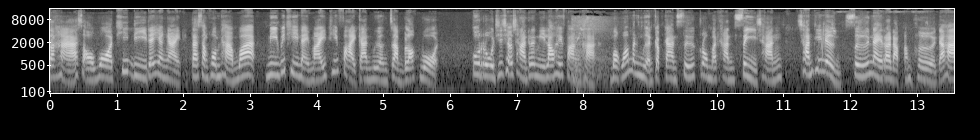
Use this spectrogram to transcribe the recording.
จะหาสวที่ดีได้ยังไง แต่สังคมถามว่ามีวิธีไหนไหมที่ฝ่ายการเมืองจะบล็อกโหวตกูรูที่เชี่ยวชาญเรื่องนี้เล่าให้ฟังค่ะ บอกว่ามันเหมือนกับการซื้อกรมธรรม์4ชั้น ชั้นที่ 1 ซื้อในระดับอำเภอนะคะ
